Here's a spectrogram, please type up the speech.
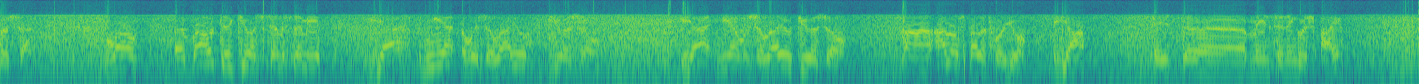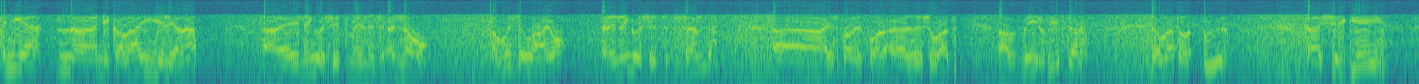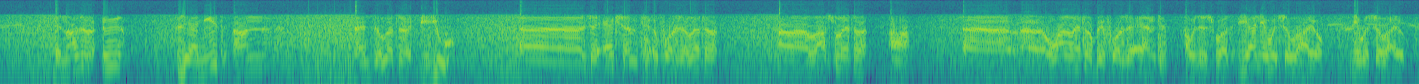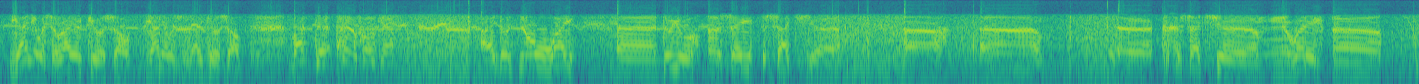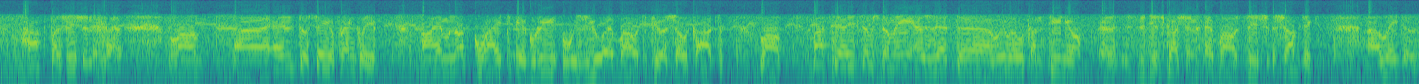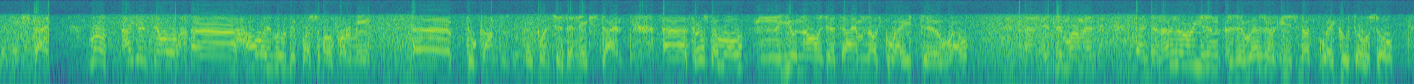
percent. Well, about Вам Балтию семьсами я не высылаю QSL. Я не высылаю QSL. Uh, I will spell it for you. Я. It uh, means in English I. Не uh, Николай Елена. Uh, in English it means uh, no. Uh, высылаю. Uh, in English it's send. Uh, I spell it for uh, this word. Uh, Vi- Victor, the letter U. Uh, Sergei, another U. Leonid, and, and the letter U. Uh, the accent for the letter, uh, last letter A. Uh, uh, one letter before the end of this word. Я не высылаю. Не высылаю. Я не высылаю QSL. Я не высылаю QSL. But, uh, Volker, I don't know why uh, do you uh, say such uh, uh, uh, uh, such um, very uh, hard position. well, and to say frankly, I am not quite agree with you about QSL card. Well, but it seems to me that we will continue discussion about this subject uh, later the next time. Well, I don't know uh, how it will be possible for me uh, to come to the frequency the next time. Uh, first of all, mm, you know that I'm not quite uh, well at the moment, and another reason, the weather is not quite good also.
